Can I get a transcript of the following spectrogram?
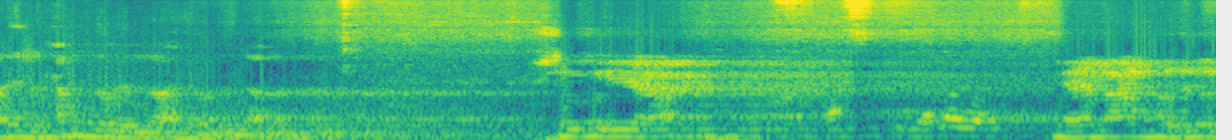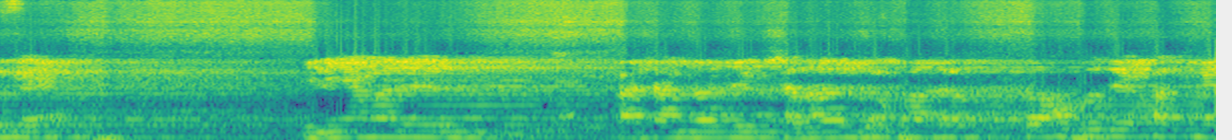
আলহামদুলিল্লাহ রাব্বিল আলামিন। শুক্রিয়া। মেহমান হুজুরকে। ইনি আমাদের আসাম রাজ্যের সাধারণ সম্পাদক তহফুজে খাতমে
